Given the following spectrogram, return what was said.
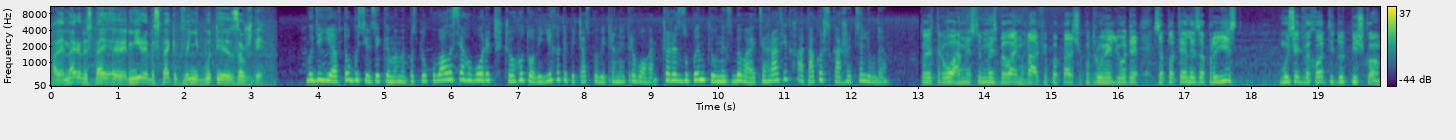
Але мери безпеки, міри безпеки повинні бути завжди. Водії автобусів, з якими ми поспілкувалися, говорять, що готові їхати під час повітряної тривоги. Через зупинки у них збивається графік, а також скаржаться люди. Коли тривога, ми, збиваємо графік. По-перше, по-друге, люди заплатили за проїзд, мусять виходити, йдуть пішком.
